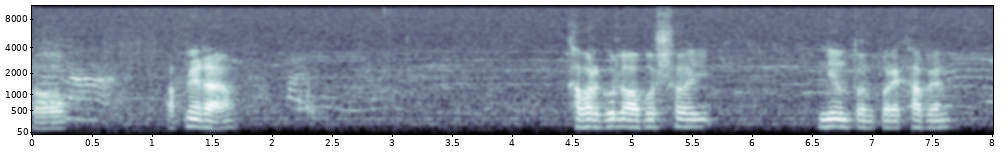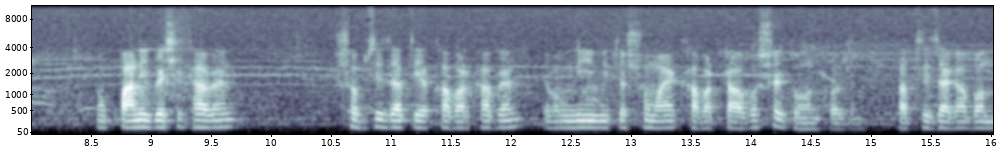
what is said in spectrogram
তো আপনারা খাবারগুলো অবশ্যই নিয়ন্ত্রণ করে খাবেন এবং পানি বেশি খাবেন, সবজি জাতীয় খাবার খাবেন এবং নিয়মিত সময়ে খাবারটা অবশ্যই গ্রহণ করবেন। রাত্রি জায়গা বন্ধ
